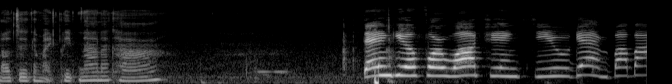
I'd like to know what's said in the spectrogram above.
เราเจอกันใหม่คลิปหน้านะคะ Thank you for watching. See you again. Bye bye.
